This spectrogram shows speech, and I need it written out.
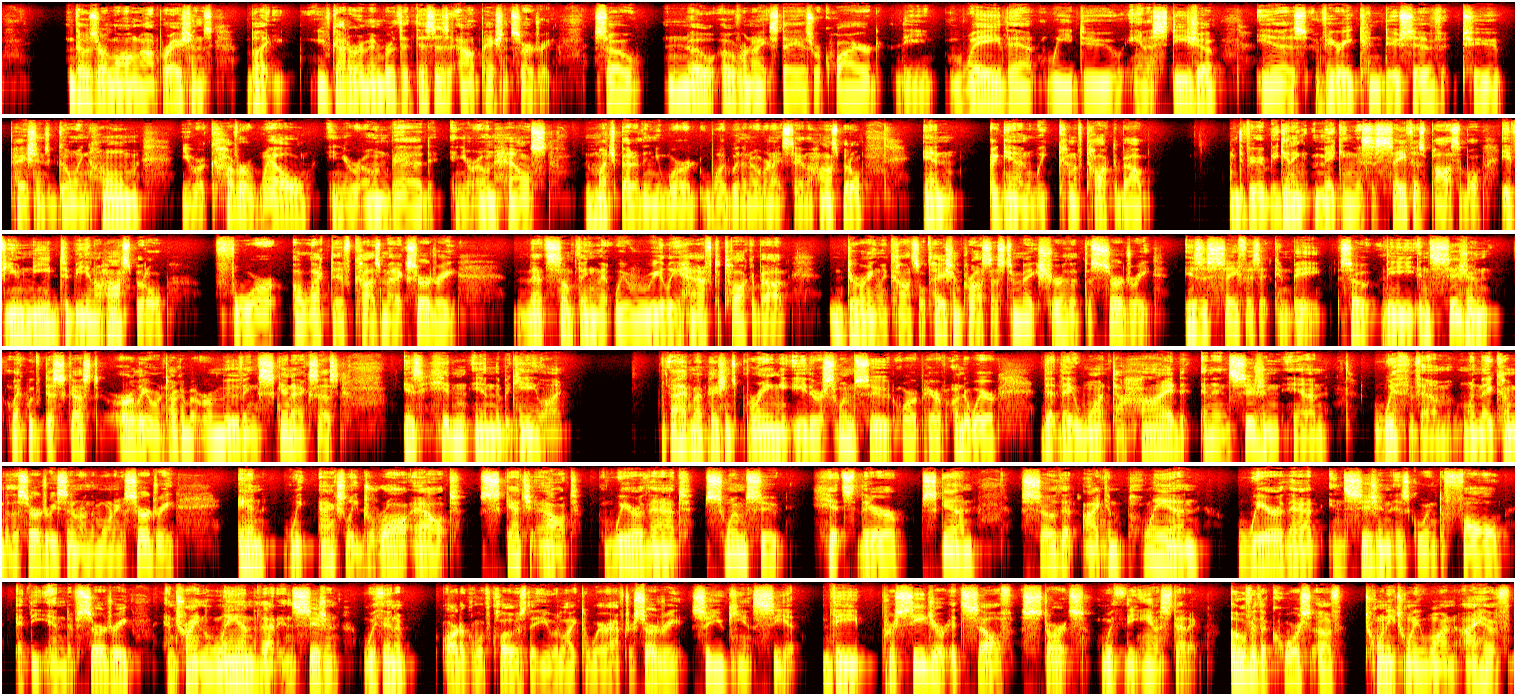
those are long operations, but you've got to remember that this is outpatient surgery. So, no overnight stay is required. The way that we do anesthesia is very conducive to patients going home. You recover well in your own bed, in your own house, much better than you would, would with an overnight stay in the hospital. And again, we kind of talked about the very beginning, making this as safe as possible. If you need to be in a hospital for elective cosmetic surgery, that's something that we really have to talk about during the consultation process to make sure that the surgery is as safe as it can be. So the incision, like we've discussed earlier when talking about removing skin excess, is hidden in the bikini line. I have my patients bring either a swimsuit or a pair of underwear that they want to hide an incision in with them when they come to the surgery center on the morning of surgery. And we actually draw out sketch out where that swimsuit hits their skin so that I can plan where that incision is going to fall at the end of surgery and try and land that incision within an article of clothes that you would like to wear after surgery so you can't see it. The procedure itself starts with the anesthetic. Over the course of 2021, I have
